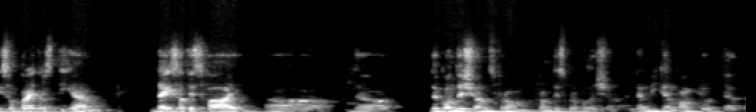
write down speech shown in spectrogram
these operators Tn, they satisfy uh, the the conditions from from this proposition, and then we can conclude that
